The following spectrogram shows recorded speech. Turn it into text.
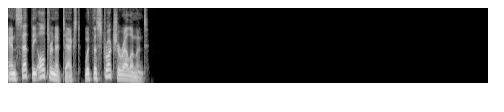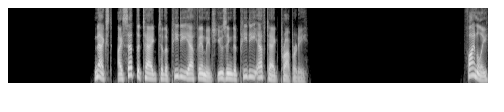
And set the alternate text with the structure element. Next, I set the tag to the PDF image using the PDF tag property. Finally,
